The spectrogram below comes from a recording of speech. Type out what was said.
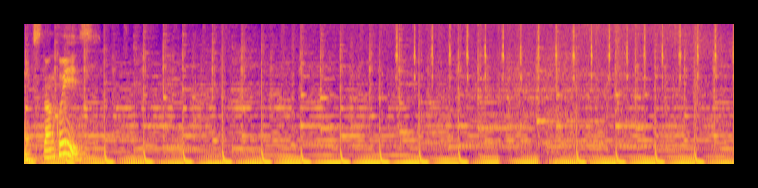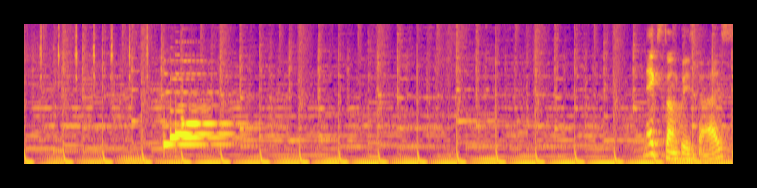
Next one quiz. Next one please guys.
